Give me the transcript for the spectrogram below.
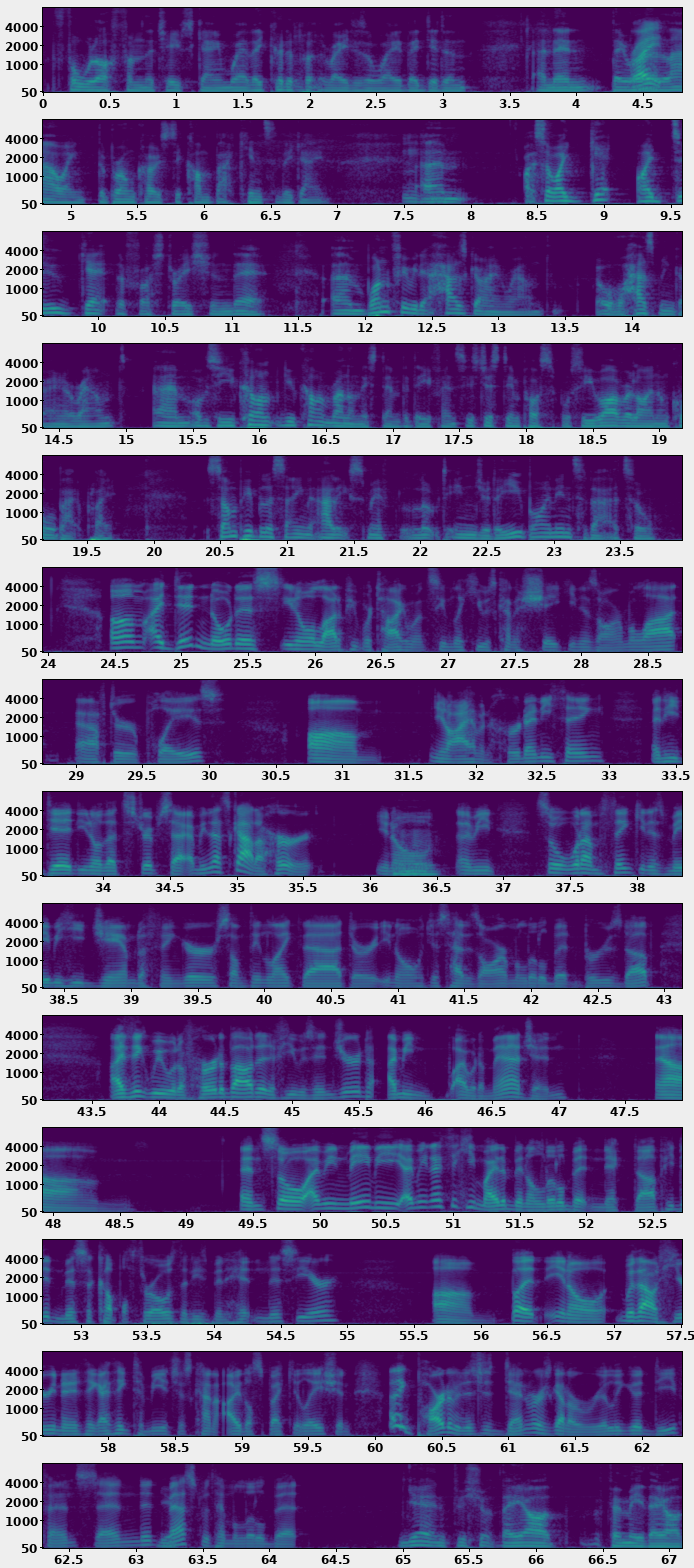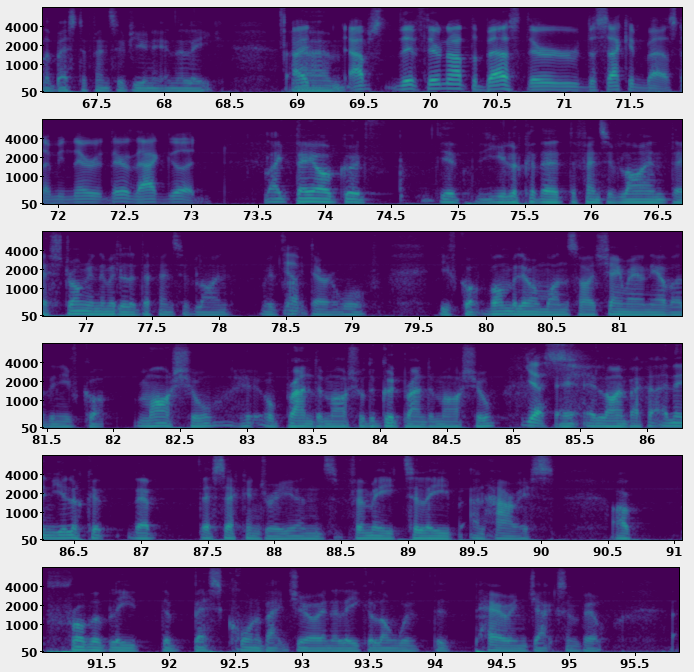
fall off from the Chiefs game where they could have put the Raiders away, they didn't, and then they were Right. allowing the Broncos to come back into the game. Mhm. Um, so I get, I do get the frustration there. Um, one theory that has going around, or has been going around, um, obviously you can't you can't run on this Denver defense; it's just impossible. So you are relying on quarterback play. Some people are saying that Alex Smith looked injured. Are you buying into that at all? Um, I did notice, you know, a lot of people were talking about. It seemed like he was kind of shaking his arm a lot after plays. Um, you know, I haven't heard anything, and he did, you know, that strip sack. I mean, that's gotta hurt. You know, I mean, so what I'm thinking is maybe he jammed a finger or something like that, or you know, just had his arm a little bit bruised up. I think we would have heard about it if he was injured. I mean, I would imagine. Um, and so, I mean, maybe, I mean, I think he might have been a little bit nicked up. He did miss a couple throws that he's been hitting this year. Um, but, you know, without hearing anything, I think to me it's just kind of idle speculation. I think part of it is just Denver's got a really good defense, and it Yeah. messed with him a little bit. Yeah, and for sure they are. For me, they are the best defensive unit in the league. I, Um, abs- if they're not the best, they're the second best. I mean, they're they're that good. Like they are good. You, you look at their defensive line; they're strong in the middle of the defensive line with Yep. like Derek Wolfe. You've got Von Miller on one side, Shane Ray on the other. Then you've got Marshall or Brandon Marshall, the good Brandon Marshall, Yes. a, a linebacker. And then you look at their their secondary, and for me, Talib and Harris are probably the best cornerback duo in the league, along with the pair in Jacksonville.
